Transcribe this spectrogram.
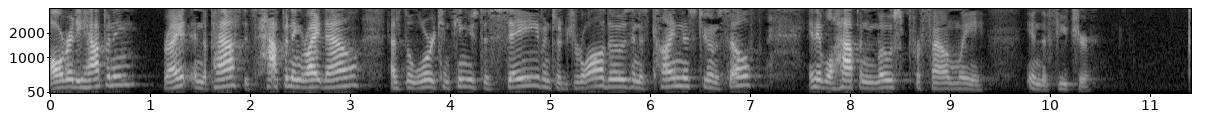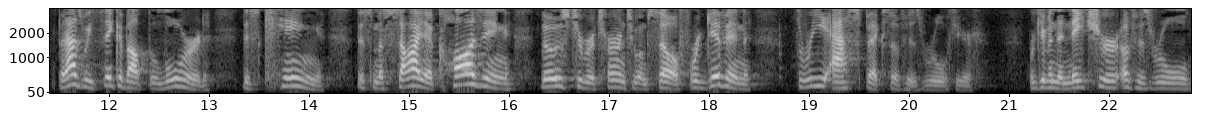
already happening, right? In the past, it's happening right now as the Lord continues to save and to draw those in his kindness to himself, and it will happen most profoundly in the future. But as we think about the Lord, this King, this Messiah, causing those to return to himself, we're given three aspects of his rule here. We're given the nature of his rule,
